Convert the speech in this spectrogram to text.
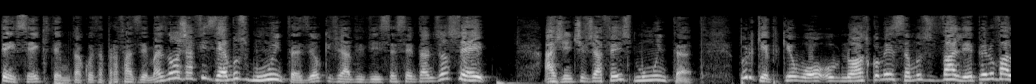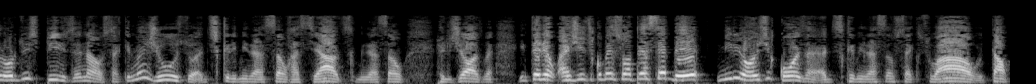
Tem, sei que tem muita coisa para fazer, mas nós já fizemos muitas. Eu que já vivi 60 anos, eu sei. A gente já fez muita. Por quê? Porque o, o, nós começamos a valer pelo valor do espírito. Não, isso aqui não é justo. A discriminação racial, discriminação religiosa. Entendeu? A gente começou a perceber milhões de coisas. A discriminação sexual e tal.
